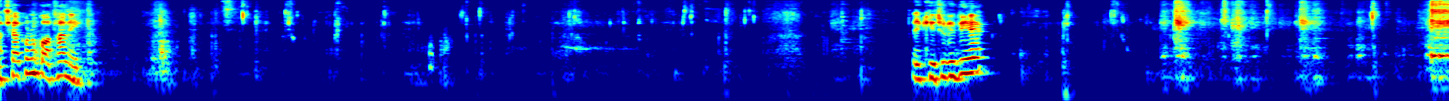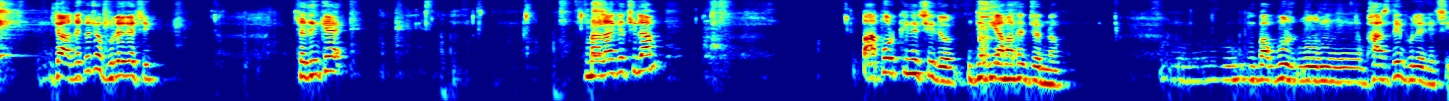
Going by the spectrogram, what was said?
আজকাল কোনো কথা নেই। এই খিচুড়ি দিয়ে? যা দেখেছ, ভুলে গেছি। সেদিনকে মেলায় গেছিলাম। পাপড় কিনেছিল দিদি আমাদের জন্য। বাবু ভাজতেই ভুলে গেছি।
